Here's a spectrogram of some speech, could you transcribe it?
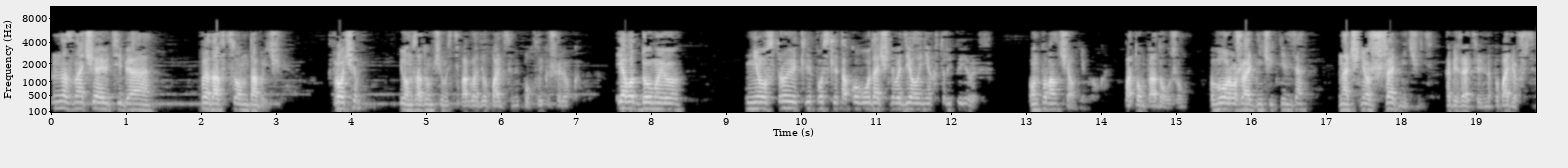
назначаю тебя продавцом добычи. Впрочем, и он в задумчивости погладил пальцами пухлый кошелек. Я вот думаю, не устроит ли после такого удачного дела некоторый перерыв? Он помолчал немного, потом продолжил. Вору жадничать нельзя. Начнешь жадничать, обязательно попадешься.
